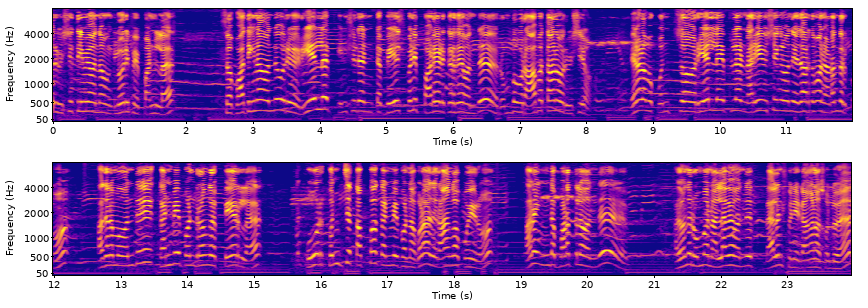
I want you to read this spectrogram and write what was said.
ஒரு விஷயத்துலையுமே வந்து அவங்க க்ளோரிஃபை பண்ணல. ஸோ பார்த்தீங்கன்னா வந்து ஒரு ரியல் லைஃப் இன்சிடெண்ட்டை பேஸ் பண்ணி படம் எடுக்கிறதே வந்து ரொம்ப ஒரு ஆபத்தான ஒரு விஷயம். ஏன்னா நம்ம கொஞ்சம் ரியல் லைஃப்பில் நிறைய விஷயங்கள் வந்து யதார்த்தமாக நடந்திருக்கும். அதை நம்ம வந்து கன்வே பண்ணுறோங்கிற பேரில் ஒரு கொஞ்சம் தப்பாக கன்வே பண்ணால் கூட அது ராங்காக போயிடும் ஆனால் இந்த படத்தில் வந்து அது வந்து ரொம்ப நல்லாவே வந்து பேலன்ஸ் பண்ணியிருக்காங்க நான் சொல்லுவேன்.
